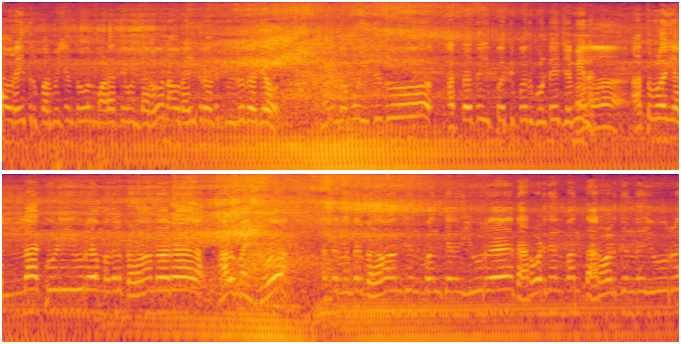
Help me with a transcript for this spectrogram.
ನಾವು ರೈತರು ಪರ್ಮಿಷನ್ ತೊಗೊಂಡು ಮಾಡತ್ತೇವೆ ಅಂತಾರೋ ನಾವು ರೈತರು ಅದಕ್ಕೆ ವಿರೋಧ ಅದೇವು. ನಮ್ಮ ಇದ್ದು ಹತ್ತತ್ತು ಇಪ್ಪತ್ತು ಇಪ್ಪತ್ತು ಗುಂಟೆ ಜಮೀನು. ಅದ್ರೊಳಗೆ ಎಲ್ಲ ಕೂಡಿ ಇವ್ರ ಮೊದಲು ಬೆಳಗಾವದವ್ರ ಹಾಳು ಮಾಡಿದ್ರು. ಅದ್ರ ನಂತರ ಬೆಳಗಾವಿಯಿಂದ ಬಂದು ಇವ್ರ ಧಾರವಾಡದಿಂದ ಬಂದು ಧಾರವಾಡದಿಂದ ಇವ್ರು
